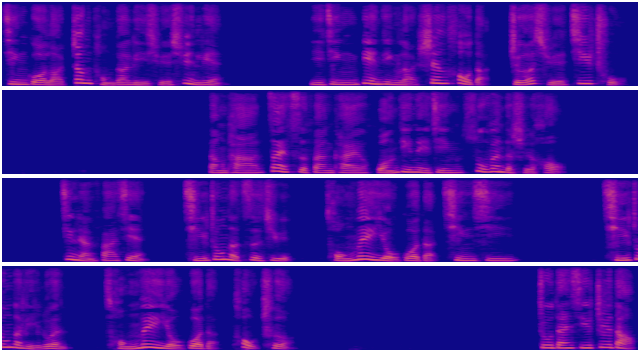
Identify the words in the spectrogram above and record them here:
经过了正统的理学训练，已经奠定了深厚的哲学基础。当他再次翻开《黄帝内经·素问》的时候，竟然发现其中的字句从未有过的清晰，其中的理论从未有过的透彻。朱丹溪知道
